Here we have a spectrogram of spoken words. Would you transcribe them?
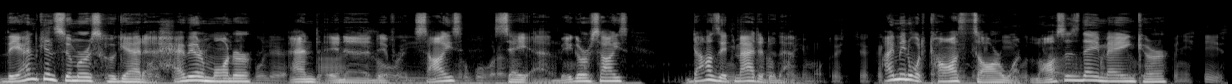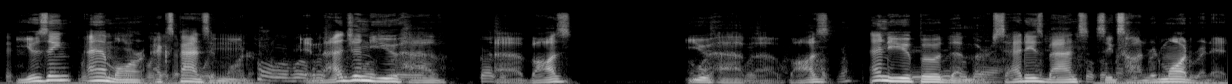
the end consumers who get a heavier motor and in a different size, say a bigger size, does it matter to them? I mean what costs are, what losses they may incur using a more expensive motor. Imagine you have a vase you have a vase uh, and you put the Mercedes-Benz 600 motor in it.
